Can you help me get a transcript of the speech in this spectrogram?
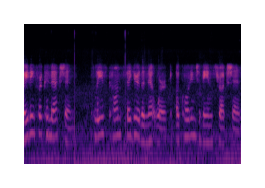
Waiting for connection. Please configure the network according to the instruction.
